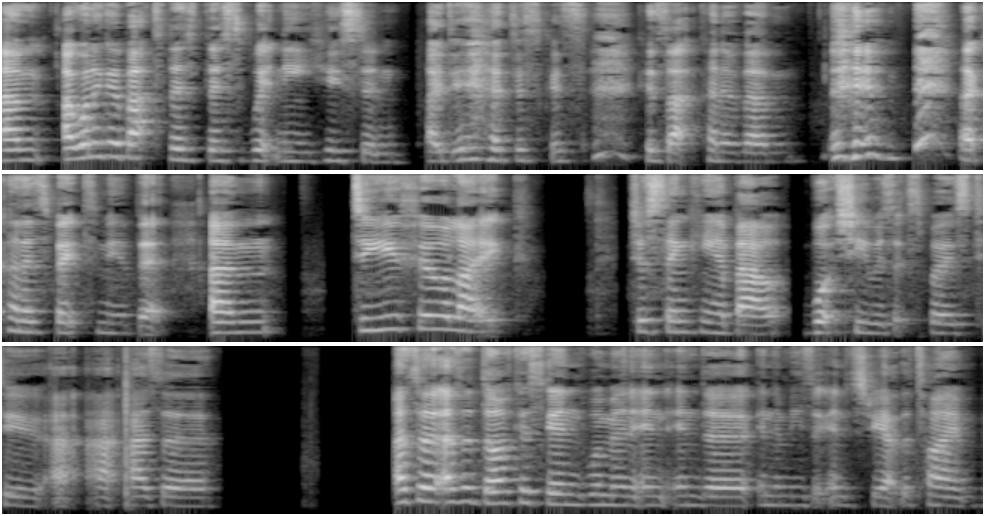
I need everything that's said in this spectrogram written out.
Um, I want to go back to this this Whitney Houston idea just because because that kind of um that kind of spoke to me a bit. Um, do you feel like just thinking about what she was exposed to a- a- as a as a as a darker skinned woman in in the in the music industry at the time.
